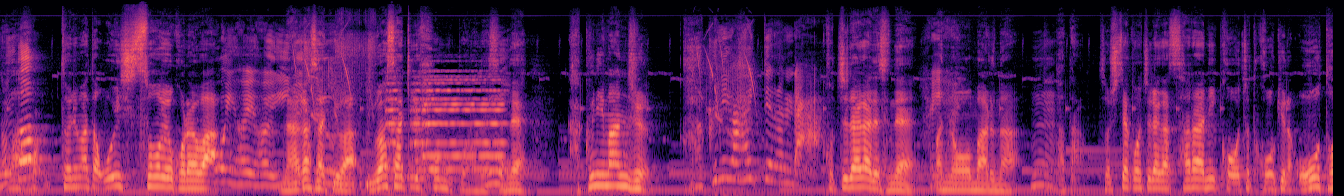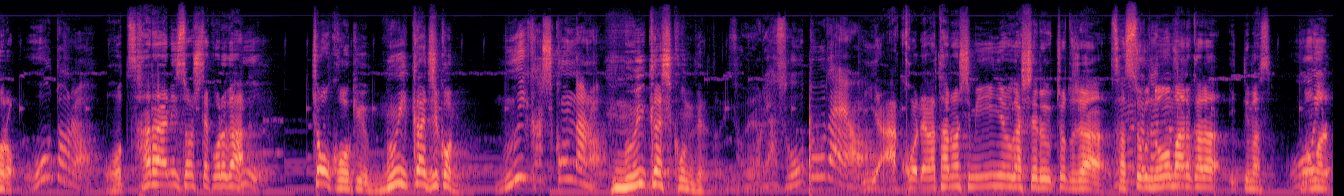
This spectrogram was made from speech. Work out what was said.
なんだ？本当にまた美味しそうよこれは。はいはいはい長崎は岩崎本舗のですね。角煮まんじゅう。角煮が入ってるんだ。こちらがですね、いまあ、ノーマルなパターン、そしてこちらがさらにこうちょっと高級な大トロ。大トロ？おさらにそしてこれが超高級6日仕込6日仕込んだの？み6日仕込んでるというね。こりゃ相当だよ。いやーこれは楽しみ。いい匂いがしてる。ちょっとじゃあ早速ノーマルからいってみます。ノーマル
